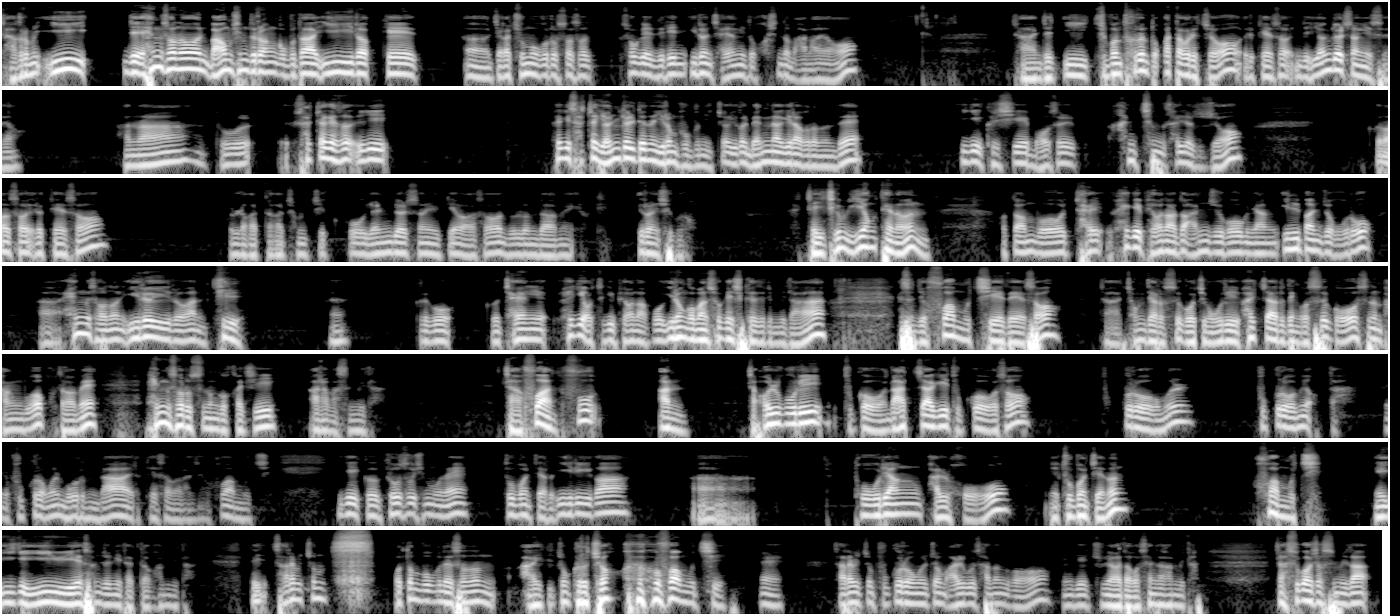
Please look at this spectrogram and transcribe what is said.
자, 그러면 이 이제 행서는 마음심 들어간 것보다 이렇게 어 제가 주목으로 써서 소개해-드린 이런 자형이 더 훨씬 더 많아요. 자, 이제 이 기본 틀은 똑같다고 그랬죠. 이렇게 해서 이제 연결성이 있어요. 하나, 둘, 살짝 해서 여기 획이 살짝 연결되는 이런 부분이 있죠. 이걸 맥락이라 그러는데 이게 글씨의 멋을 한층 살려주죠. 끊어서 이렇게 해서 올라갔다가 점 찍고 연결성 있게 와서 누른 다음에 이렇게 이런 식으로 자 지금 이 형태는 어떠한 뭐 획의 변화도 안 주고 그냥 일반적으로 아, 행선은 이러이러한 길 예? 그리고 그 자연이 획이 어떻게 변하고 이런 것만 소개시켜 드립니다. 그래서 이제 후한무치에 대해서 자, 정자로 쓰고 지금 우리 활자로 된 거 쓰고 쓰는 방법 그다음에 행서로 쓰는 것까지 알아봤습니다. 자, 후안, 후안. 자, 얼굴이 두꺼워. 낯짝이 두꺼워서 부끄러움을 부끄러움이 없다. 그러니까 부끄러움을 모른다. 이렇게 해석을 하죠. 후안무치. 이게 그 교수 신문의 두 번째로 1위가 아, 도량발호. 예, 두 번째는 후한무치. 예, 이게 2위에 선정이 됐다고 합니다. 근데 사람이 좀 어떤 부분에서는 아 이게 좀 그렇죠? 후한무치. 예. 사람이 좀 부끄러움을 좀 알고 사는 거 굉장히 중요하다고 생각합니다. 자, 수고하셨습니다.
